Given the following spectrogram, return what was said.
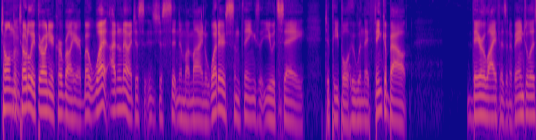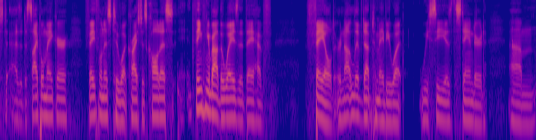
totally, Hmm. totally throwing you a curveball here but what i don't know it just it's just sitting in my mind what are some things that you would say to people who when they think about their life as an evangelist, as a disciple maker, faithfulness to what Christ has called us, thinking about the ways that they have failed or not lived up to Mhm. maybe what we see as the standard. Um,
